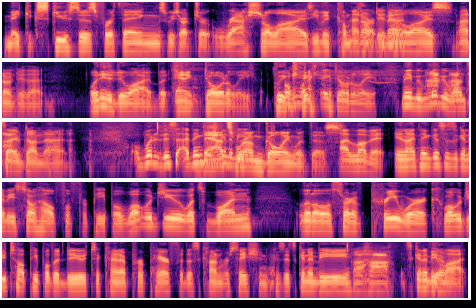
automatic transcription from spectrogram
make excuses for things, we start to rationalize, even compartmentalize. I don't do that. I don't do that. Well, neither do I, but anecdotally, oh, anecdotally, maybe maybe once I've done that. What this? I think that's where be, I'm going with this. I love it, and I think this is going to be so helpful for people. What would you? What's one? little sort of pre-work what would you tell people to do to kind of prepare for this conversation because it's going to be aha it's going to be yep. a lot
